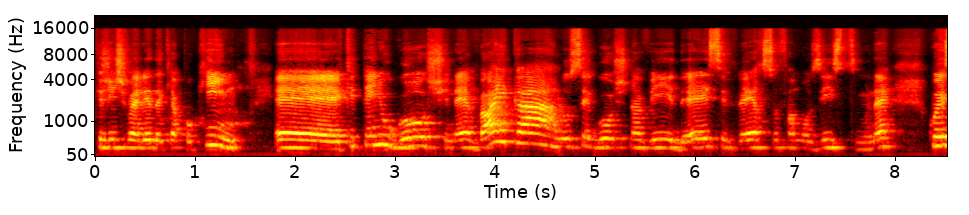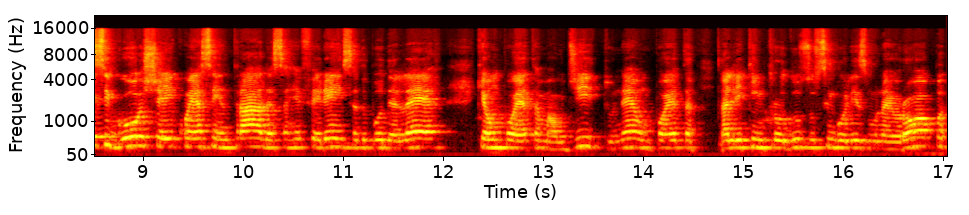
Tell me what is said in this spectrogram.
que a gente vai ler daqui a pouquinho, é, que tem o Ghost, né? Vai, Carlos, ser Ghost na vida. É esse verso famosíssimo, né? Com esse Ghost aí, com essa entrada, essa referência do Baudelaire, que é um poeta maldito, né? Um poeta ali que introduz o simbolismo na Europa.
